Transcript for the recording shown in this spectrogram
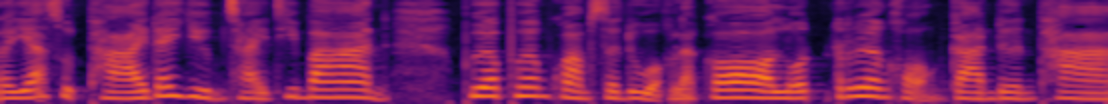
ระยะสุดท้ายได้ยืมใช้ที่บ้าน เพื่อเพิ่มความสะดวกและก็ลดเรื่องของการเดินทาง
